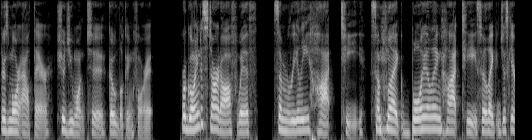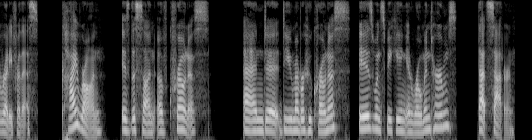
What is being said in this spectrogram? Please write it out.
there's more out there should you want to go looking for it. We're going to start off with some really hot tea, some like boiling hot tea. So, like, just get ready for this. Chiron is the son of Cronus. And uh, do you remember who Cronus is when speaking in Roman terms? That's Saturn.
